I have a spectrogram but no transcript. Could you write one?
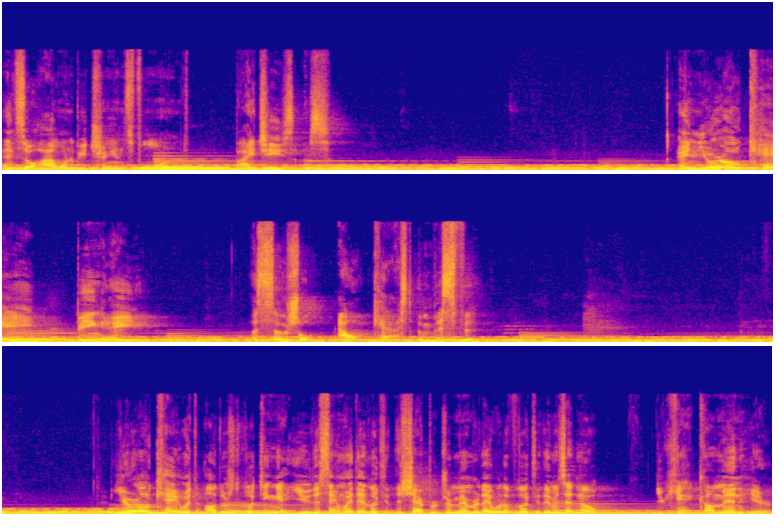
And so I want to be transformed by Jesus. And you're okay being a, a social outcast, a misfit. You're okay with others looking at you the same way they looked at the shepherds. Remember, they would have looked at them and said, Nope, you can't come in here.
